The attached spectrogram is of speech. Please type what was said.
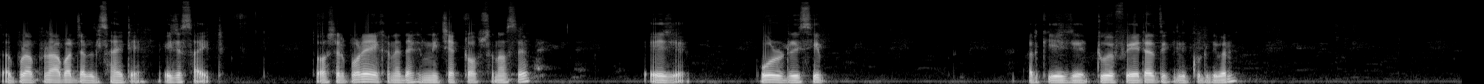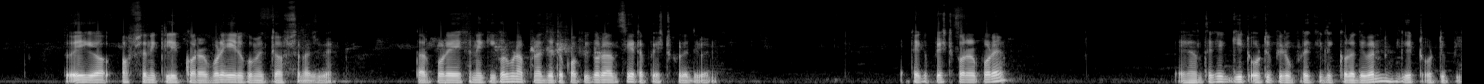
তারপর আপনারা আবার যাবেন সাইটে এই যে সাইট তো আসার পরে এখানে দেখেন নিচে একটা অপশান আছে, এই যে কোড রিসিভ আর কি এই যে টু এফ এটাতে ক্লিক করে দিবেন। তো এই অপশানে ক্লিক করার পরে এরকম একটা অপশান আসবে। তারপরে এখানে কি করবেন? আপনারা যেটা কপি করে আনছি, এটা পেস্ট করে দিবেন। এটাকে পেস্ট করার পরে এখান থেকে গিট ওটিপির উপরে ক্লিক করে দিবেন। গিট ওটিপি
